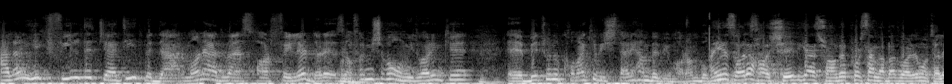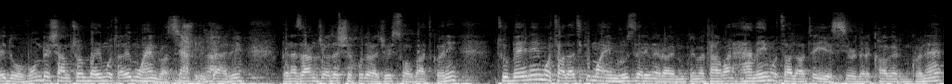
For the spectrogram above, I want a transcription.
الان یک field جدید به درمان advanced heart failure داره اضافه میشه و امیدواریم که بتونه کمک بیشتری هم به بیماران بکنه. من یه سوال حاشیه دیگه از شما بپرسم و بعد وارد مطالعه دوم بشم چون با این مطالعه مهم راست شروع کردیم. به نظرم جا داشته خود راجعش صحبت کنیم. تو بین این مطالعاتی که ما امروز داریم ارائه می‌کنیم و تقریبا همه مطالعات ESC رو داره کاور می‌کنه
